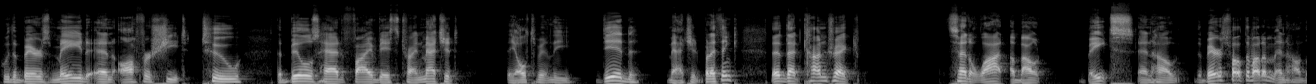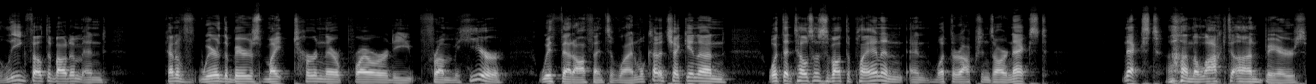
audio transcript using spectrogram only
who the Bears made an offer sheet to. The Bills had five days to try and match it. They ultimately did match it. But I think that that contract said a lot about Bates and how the Bears felt about him and how the league felt about him and kind of where the Bears might turn their priority from here with that offensive line. We'll kind of check in on what that tells us about the plan and, and what their options are next. Next on the Locked On Bears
